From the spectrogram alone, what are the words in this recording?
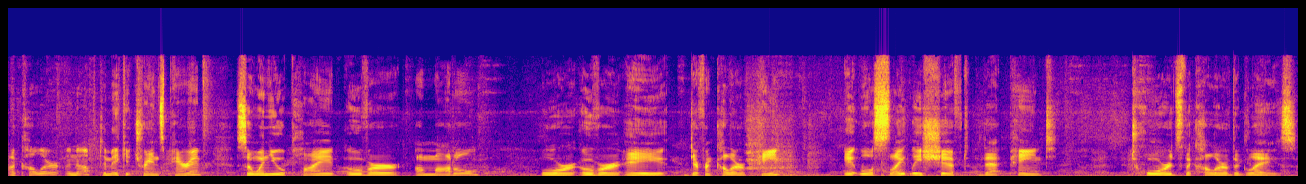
a color enough to make it transparent. So, when you apply it over a model or over a different color of paint, it will slightly shift that paint towards the color of the glaze.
